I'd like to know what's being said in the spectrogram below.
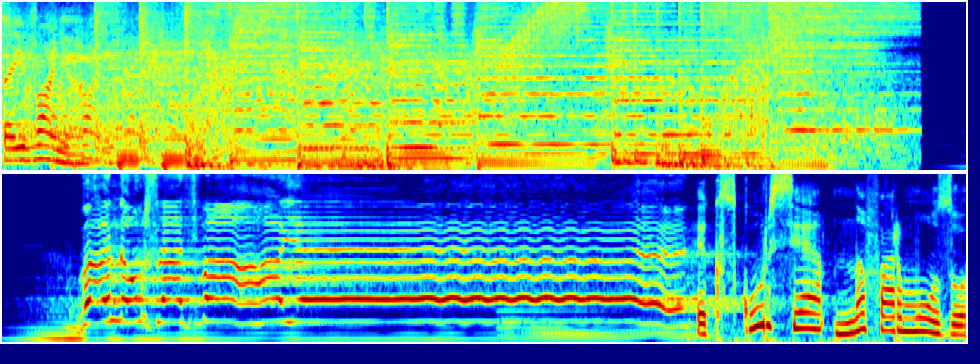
Тайваня. Экскурсия на Формозу.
